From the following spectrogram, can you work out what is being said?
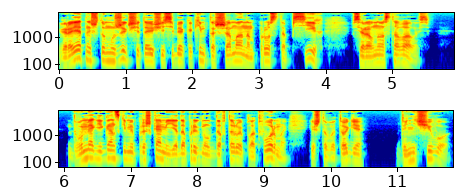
Вероятность, что мужик, считающий себя каким-то шаманом, просто псих, все равно оставалась. Двумя гигантскими прыжками я допрыгнул до второй платформы, и что в итоге? Да ничего.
